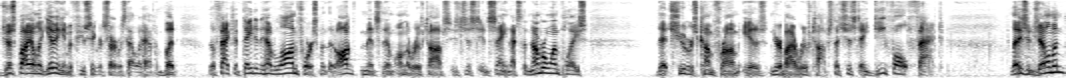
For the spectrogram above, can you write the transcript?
Just by only giving him a few Secret Service, that would happen. But the fact that they didn't have law enforcement that augments them on the rooftops is just insane. That's the number one place that shooters come from is nearby rooftops. That's just a default fact. Ladies and gentlemen,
